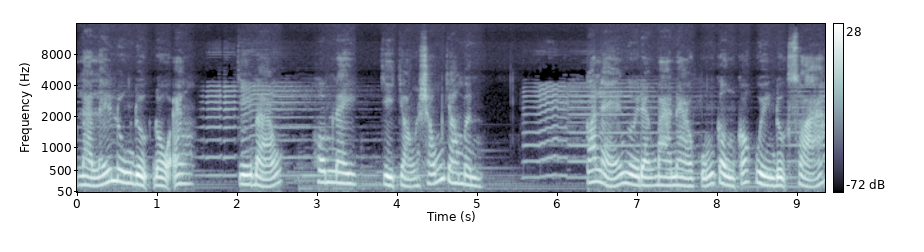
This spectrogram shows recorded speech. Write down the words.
là lấy luôn được đồ ăn. Chị bảo, hôm nay chị chọn sống cho mình có lẽ người đàn bà nào cũng cần có quyền được xóa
